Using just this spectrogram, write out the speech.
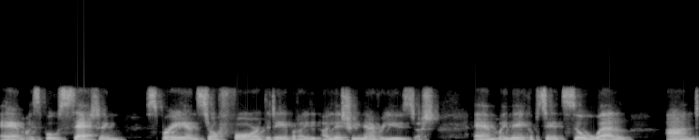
um, I suppose setting spray and stuff for the day, but I, I literally never used it. Um, my makeup stayed so well. And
